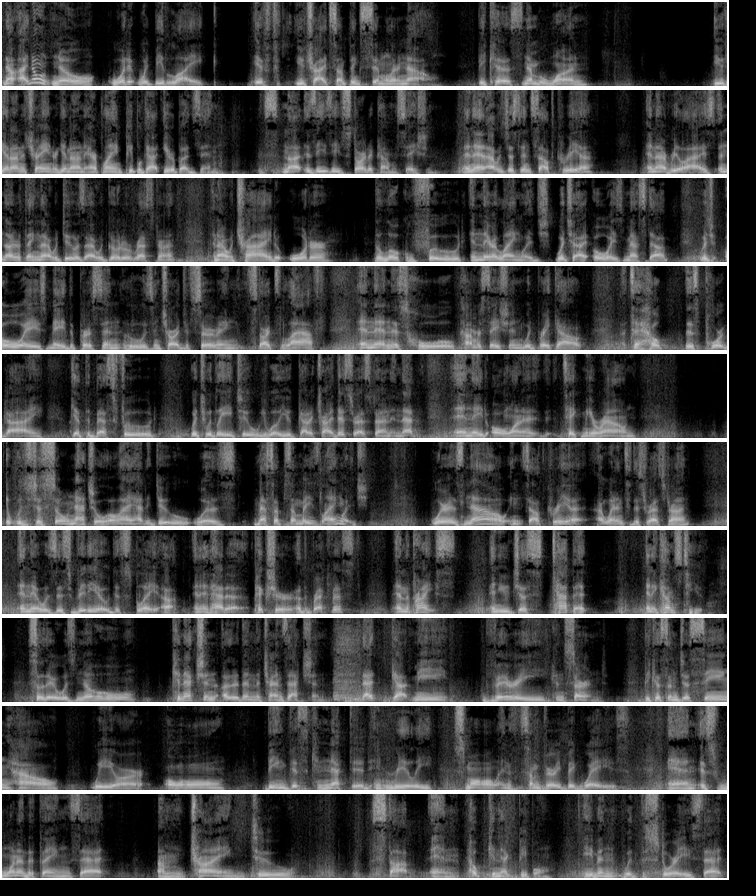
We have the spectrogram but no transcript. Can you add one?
Now, I don't know what it would be like if you tried something similar now. Because number one, you get on a train or get on an airplane, people got earbuds in. It's not as easy to start a conversation. And then I was just in South Korea and I realized another thing that I would do is I would go to a restaurant and I would try to order the local food in their language, which I always messed up, which always made the person who was in charge of serving start to laugh. And then this whole conversation would break out to help this poor guy get the best food, which would lead to, well, you've got to try this restaurant and that. And they'd all want to take me around. It was just so natural. All I had to do was mess up somebody's language Whereas now in South Korea, I went into this restaurant and there was this video display up and it had a picture of the breakfast and the price. And you just tap it and it comes to you. So there was no connection other than the transaction. That got me very concerned because I'm just seeing how we are all being disconnected in really small and some very big ways. And it's one of the things that I'm trying to stop and help connect people, even with the stories that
